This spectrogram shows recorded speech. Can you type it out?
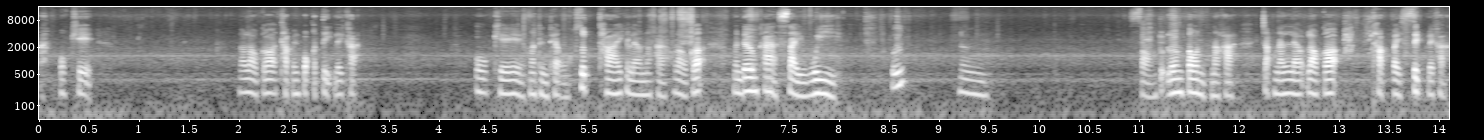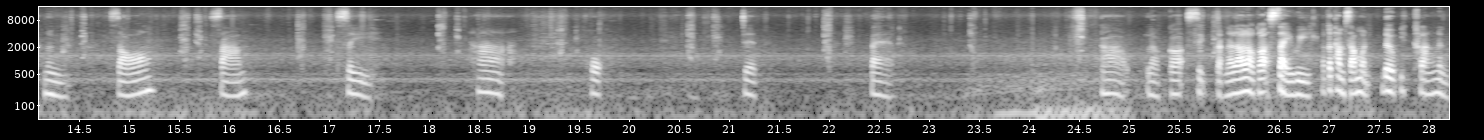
อะโอเค แล้วเราก็ถักเป็นปกติเลยค่ะ โอเค มาถึงแถวสุดท้ายกันแล้วนะคะ เราก็เหมือนเดิมค่ะ ใส่ V ปึ๊บหนึ่งสองจุดเริ่มต้นนะคะ จากนั้นแล้วเราก็ถักไปสิบเลยค่ะหนึ่งสองสามสี่ห้าหกเจ็ดแปดเก้าแล้วก็สิบจากนั้นแล้วเราก็ใส่ V แล้วก็ทำซ้ำเหมือนเดิมอีกครั้งหนึ่ง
